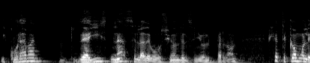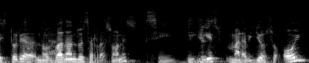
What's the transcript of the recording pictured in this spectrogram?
y curaban. De allí nace la devoción del Señor el perdón. Fíjate cómo la historia nos va dando esas razones. Sí. Y, es maravilloso. Hoy,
